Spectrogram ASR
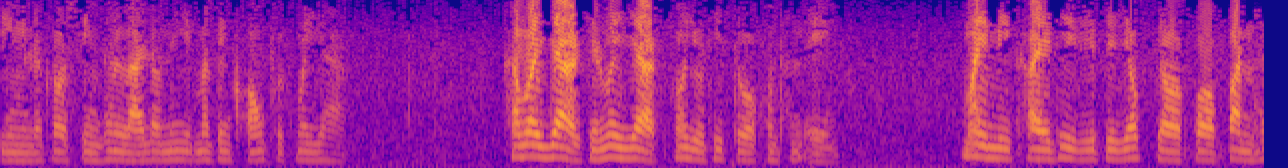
ริง ๆ แล้วก็สิ่งทั้งหลายเหล่านี้มันเป็นของฝึกไม่ยากคำว่ายากเห็นว่ายากก็อยู่ที่ตัวของท่านเอง ไม่มีใครที่จะไปยกยอปอปั้นให้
